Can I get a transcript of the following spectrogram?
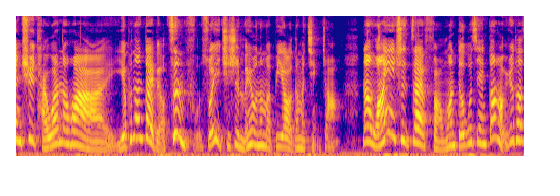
院去台湾的话，也不能代表政府，所以其实没有那么必要那么紧张。那王毅是在访问德国之前刚好遇到这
